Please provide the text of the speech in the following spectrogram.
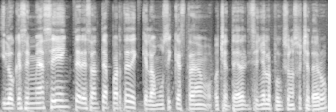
y lo que se me hace interesante, aparte de que la música está ochentera, el diseño de la producción es ochentero,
